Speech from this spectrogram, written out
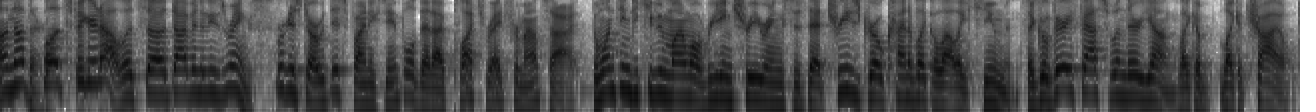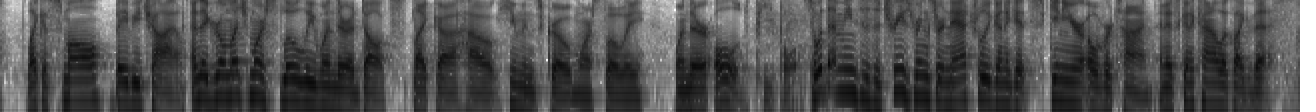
another? Well, let's figure it out. Let's uh, dive into these rings. We're gonna start with this fine example that I plucked right from outside. The one thing to keep in mind while reading tree rings is that trees grow kind of like a lot like humans. They grow very fast when they're young, like a like a child like a small baby child. And they grow much more slowly when they're adults, like uh, how humans grow more slowly when they're old people. So what that means is a tree's rings are naturally gonna get skinnier over time, and it's gonna kinda look like this.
